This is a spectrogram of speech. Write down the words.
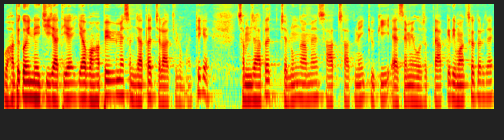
वहाँ पे कोई नई चीज़ आती है या वहाँ पे भी मैं समझाता चला चलूँगा, ठीक है? समझाता चलूँगा मैं साथ साथ में क्योंकि ऐसे में हो सकता है आपके दिमाग से उतर जाए,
